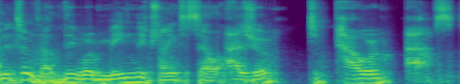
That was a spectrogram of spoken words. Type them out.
And it turned out they were mainly trying to sell Azure to power apps.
